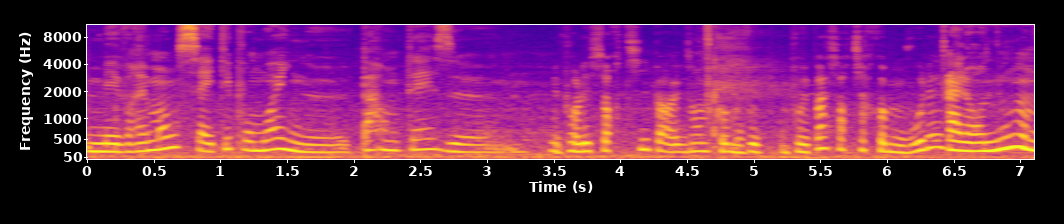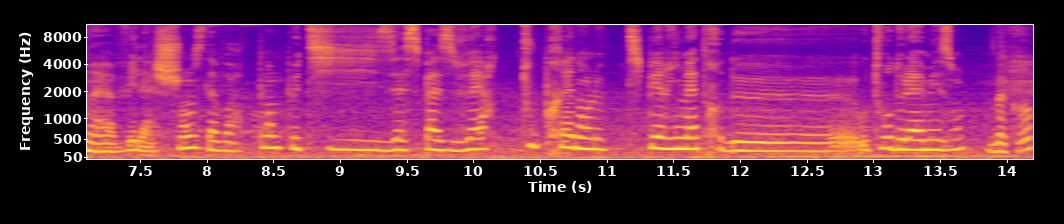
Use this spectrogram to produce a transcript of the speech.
Mais vraiment, ça a été pour moi une parenthèse. euh, Mais pour les sorties, par exemple, comme on pouvait, on pouvait pas sortir comme on voulait. Alors nous, on avait la chance d'avoir plein de petits espaces verts tout près dans le petit périmètre de... autour de la maison. D'accord.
